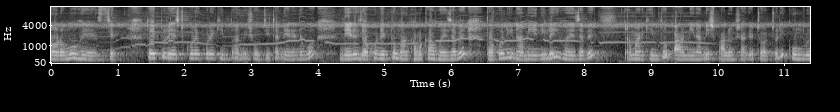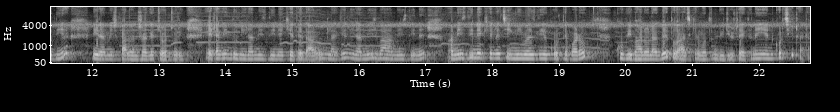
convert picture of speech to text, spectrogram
নরমও হয়ে এসছে। তো একটু রেস্ট করে করে কিন্তু আমি সবজিটা নেড়ে নেব। নেড়ে যখন একটু মাখা মাখা হয়ে যাবে, তখনই নামিয়ে নিলেই হয়ে যাবে আমার কিন্তু নিরামিষ পালং শাকের চচ্চড়ি, কুমড়ো দিয়ে নিরামিষ পালং শাকের চচ্চড়ি। এটা কিন্তু নিরামিষ দিনে খেতে দারুণ লাগে। নিরামিষ বা আমিষ দিনে আমিষ দিনে খেলে চিংড়ি মাছ দিয়ে করতে পারো। খুবই ভালো লাগবে। তো আজকের মতন ভিডিওটা এখানেই এন্ড করছি। টাটা।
